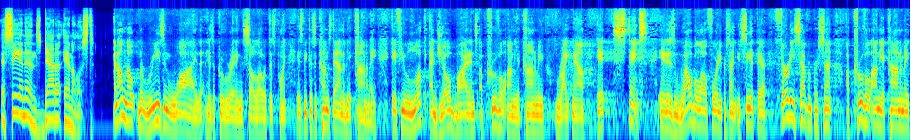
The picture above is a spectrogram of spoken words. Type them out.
is CNN's data analyst. And I'll note the reason why that his approval rating is so low at this point is because it comes down to the economy. If you look at Joe Biden's approval on the economy right now, it stinks. It is well below 40%. You see it there. 37% approval on the economy.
